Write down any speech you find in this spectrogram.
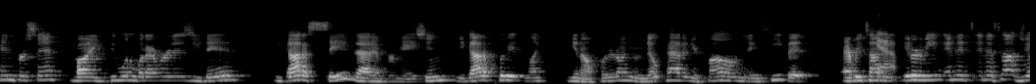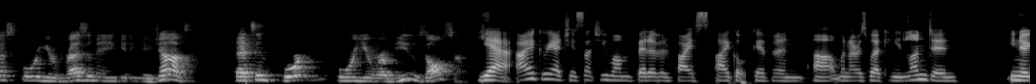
10% by doing whatever it is you did? You got to save that information. You got to put it like, you know, put it on your notepad on your phone and keep it every time. Yeah. You know what I mean? And it's and it's not just for your resume and getting new jobs. That's important for your reviews also. Yeah, I agree. Actually, it's actually one bit of advice I got given um, when I was working in London. You know,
